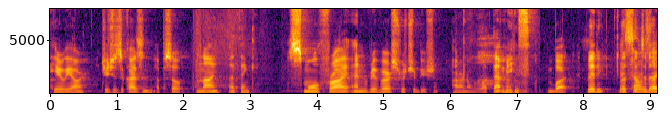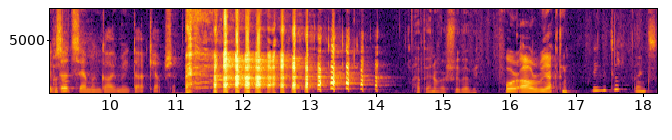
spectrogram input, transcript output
Here we are, Jujutsu Kaisen, episode 9, I think. Small fry and reverse retribution. I don't know what that means, but ready? Let's get to sounds the like episode. that salmon guy made that caption. Happy anniversary, baby. For our reacting. Me too. Thanks.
